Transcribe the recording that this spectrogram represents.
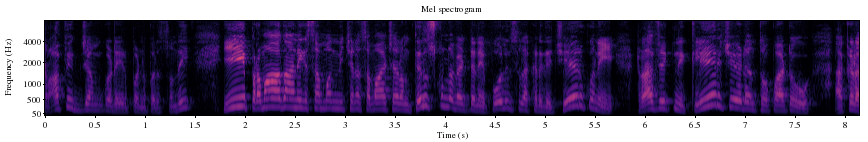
ట్రాఫిక్ జామ్ కూడా ఏర్పడిన పరిస్థితుంది. ఈ ప్రమాదానికి సంబంధించిన సమాచారం తెలుసుకున్న వెంటనే పోలీసులు అక్కడికి చేరుకుని ట్రాఫిక్ని క్లియర్ చేయడంతో పాటు అక్కడ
